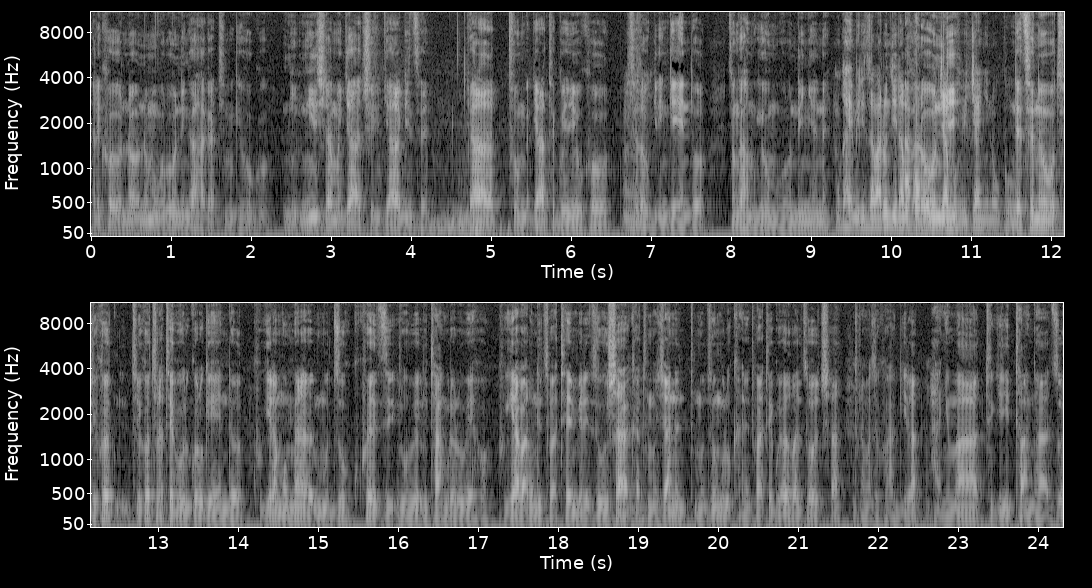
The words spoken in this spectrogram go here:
ariko no mu burundi ngaha hagati mu gihugu nk'iri shyirahamwe ryacu ryaragize ryarateguye yuko dushobora mm. kugira ingendo zo ngaha mu gihugu mu Burundi nyene mugahimiriza abarundi nabo ko kuja mu bijanye n'ubwo ndetse n'ubu turiko turiko turategura urwo rugendo kugira mu mpera z'uku kwezi rutangure rubeho kugira abarundi tubatembereze ushaka mm. tumujane tumuzungurukane twateguye aho bazoca turamaze kuhagira hanyuma tugira itangazo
